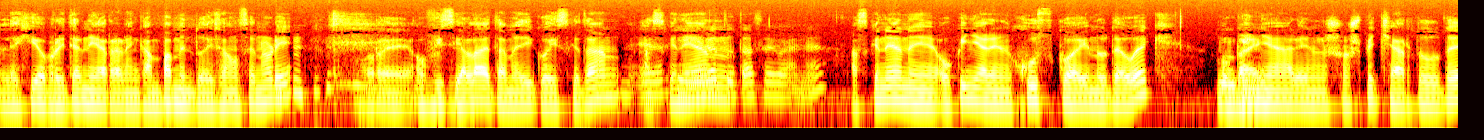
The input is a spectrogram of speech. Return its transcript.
Legio Britaniarraren kanpamentua izan zen hori, horre ofiziala eta mediko izketan, azkenean, zegoen, eh? azkenean e, okinaren juzkoa egin dute hauek, Bai. okinaren sospetxa hartu dute,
